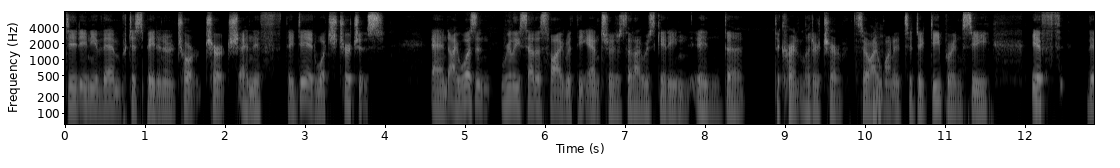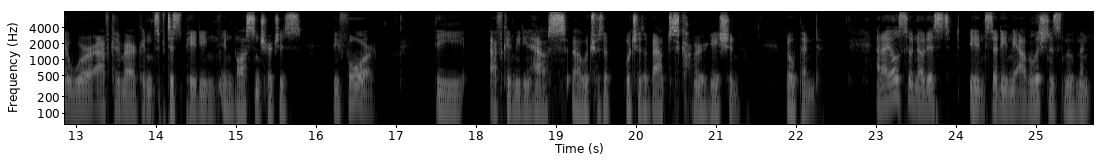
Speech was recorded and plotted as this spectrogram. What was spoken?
Did any of them participate in a church? And if they did, which churches? And I wasn't really satisfied with the answers that I was getting in the, the current literature. So mm-hmm. I hmm. wanted to dig deeper and see if there were African Americans participating in Boston churches before the African Meeting House, uh, which was a which was a Baptist congregation, opened. And I also noticed in studying the abolitionist movement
